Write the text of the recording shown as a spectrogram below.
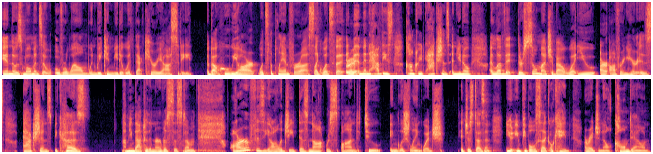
in those moments of overwhelm when we can meet it with that curiosity about who we are what's the plan for us like what's the and, and, then have these concrete actions and you know i love that there's so much about what you are offering here is actions because coming back to the nervous system our physiology does not respond to english language. It just doesn't. You, you people will say like okay all right janell calm down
